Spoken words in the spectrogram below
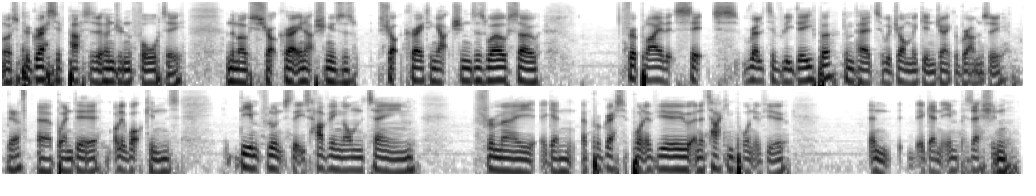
most progressive passes at 140, and the most shot creating actions as shot creating actions as well. So for a player that sits relatively deeper compared to a John McGinn, Jacob Ramsey, Yeah. uh, Buendia, Ollie Watkins, the influence that he's having on the team from a again a progressive point of view, an attacking point of view, and again in possession.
